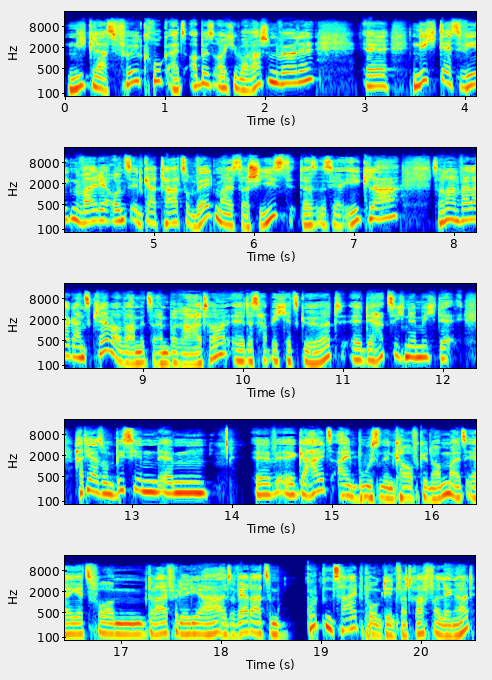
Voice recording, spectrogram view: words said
Niklas Füllkrug, als ob es euch überraschen würde. Äh, nicht deswegen, weil der uns in Katar zum Weltmeister schießt, das ist ja eh klar, sondern weil er ganz clever war mit seinem Berater. Äh, das habe ich jetzt gehört. Äh, der hat sich nämlich, der hat ja so ein bisschen ähm, äh, Gehaltseinbußen in Kauf genommen, als er jetzt vor einem Dreivierteljahr, also Werder hat zum guten Zeitpunkt den Vertrag verlängert,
